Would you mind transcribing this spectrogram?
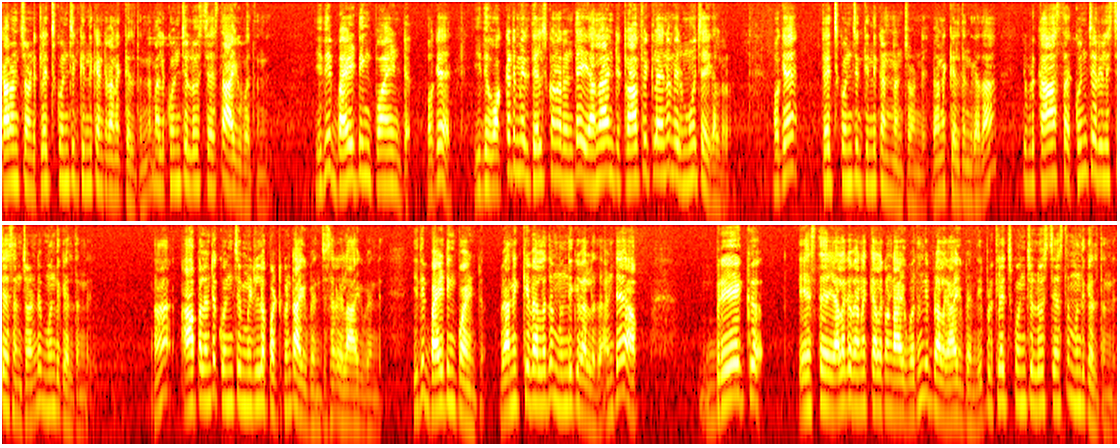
కరెంట్ చూడండి క్లచ్ కొంచెం కిందికంటే వెనక్కి వెళ్తుంది మళ్ళీ కొంచెం లూజ్ చేస్తే ఆగిపోతుంది. ఇది బైటింగ్ పాయింట్ ఓకే? ఇది ఒక్కటి మీరు తెలుసుకున్నారంటే ఎలాంటి ట్రాఫిక్లో అయినా మీరు మూవ్ చేయగలరు ఓకే? క్లచ్ కొంచెం కిందికి అంటున్నాను చూడండి వెనక్కి వెళ్తుంది కదా? ఇప్పుడు కాస్త కొంచెం రిలీజ్ చేశాను చూడండి ముందుకు వెళ్తుంది. ఆపాలంటే కొంచెం మిడిల్లో పట్టుకుంటే ఆగిపోయింది సార్ ఇలా ఆగిపోయింది. ఇది బైటింగ్ పాయింట్ వెనక్కి వెళ్ళదు ముందుకు వెళ్ళదు. అంటే బ్రేక్ వేస్తే ఎలాగ వెనక్కి వెళ్ళకుండా ఆగిపోతుంది ఇప్పుడు అలాగ ఆగిపోయింది. ఇప్పుడు క్లచ్ కొంచెం లూజ్ చేస్తే ముందుకు వెళ్తుంది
